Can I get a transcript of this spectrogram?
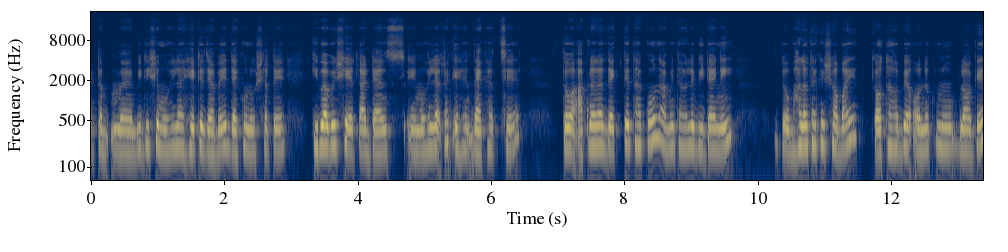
একটা বিদেশি মহিলা হেঁটে যাবে, দেখুন ওর সাথে কীভাবে সে তার ড্যান্স এই মহিলাটাকে দেখাচ্ছে। তো আপনারা দেখতে থাকুন, আমি তাহলে বিদায় নেই। তো ভালো থাকেন সবাই, কথা হবে অন্য কোনো ব্লগে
